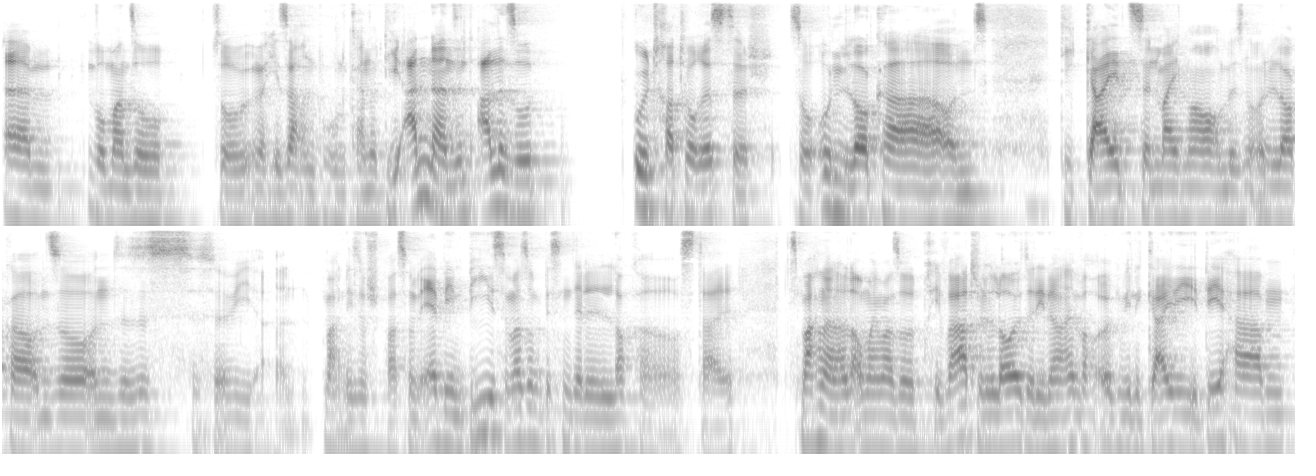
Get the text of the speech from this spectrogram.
ähm, wo man so, so irgendwelche Sachen buchen kann. Und die anderen sind alle so ultra touristisch, so unlocker und die Guides sind manchmal auch ein bisschen unlocker und so und das ist, das ist irgendwie, macht nicht so Spaß. Und Airbnb ist immer so ein bisschen der lockere Style. Das machen dann halt auch manchmal so private Leute, die dann einfach irgendwie eine geile Idee haben.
